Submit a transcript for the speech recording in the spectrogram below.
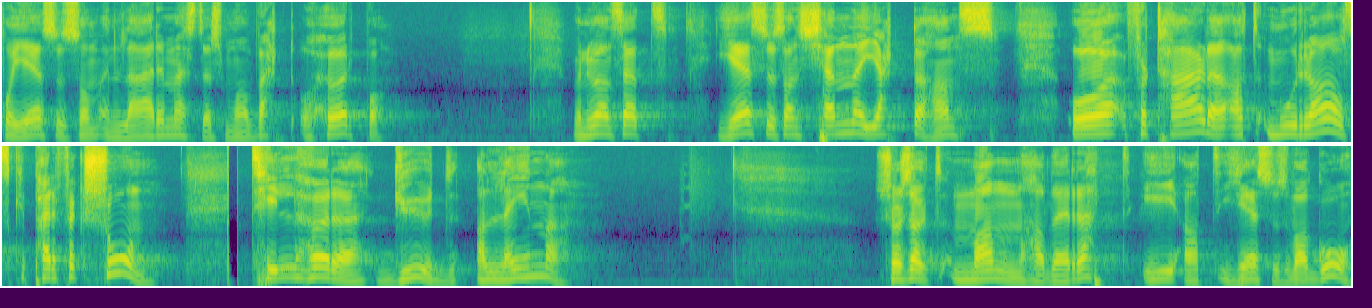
på Jesus som en læremester som har vært å høre på. Men uansett, Jesus han kjenner hjertet hans og forteller at moralsk perfeksjon tilhører Gud alene. Selvsagt, mannen hadde rett i at Jesus var god,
